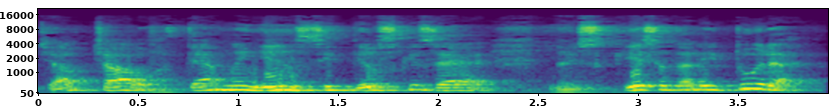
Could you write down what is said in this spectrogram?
tchau, tchau. Até amanhã, se Deus quiser. Não esqueça da leitura.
